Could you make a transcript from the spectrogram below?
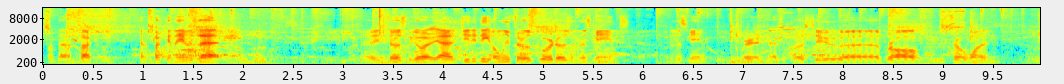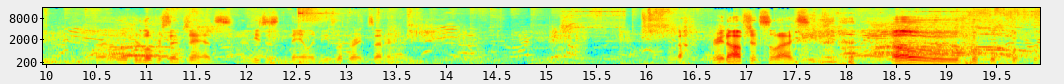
What the fuck? What kind of fucking name is that? Uh, he throws the Gordo. Yeah, DDD only throws Gordos in this games. In this game, where as opposed to uh, Brawl, he would throw one, and a low, low percent chance, and he's just nailing these left, right, and center. Great option select. oh.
